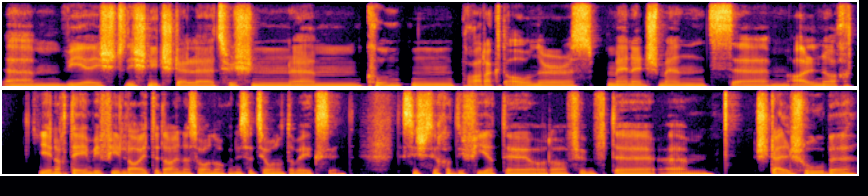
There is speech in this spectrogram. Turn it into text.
ähm, wie ist die Schnittstelle zwischen ähm, Kunden, Product Owners, Management, ähm, all noch je nachdem, wie viele Leute da in so einer Organisation unterwegs sind. Das ist sicher die vierte oder fünfte ähm, Stellschraube,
